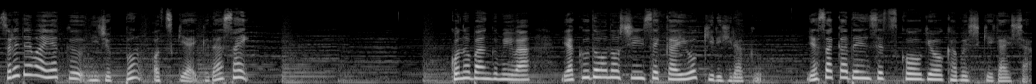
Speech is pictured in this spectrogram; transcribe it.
それでは約20分お付き合いください。この番組は躍動の新世界を切り開く八坂伝説工業株式会社。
